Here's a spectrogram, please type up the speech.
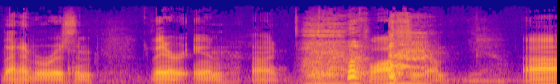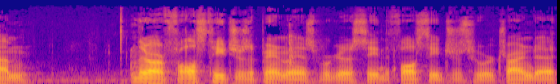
that have arisen there in uh, Colossae. Um, there are false teachers apparently, as we're going to see, the false teachers who are trying to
